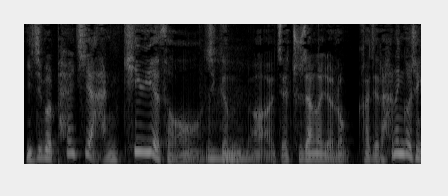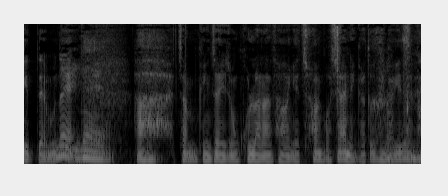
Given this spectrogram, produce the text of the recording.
이 집을 팔지 않기 위해서 지금 어, 이제 주장을 여러 가지를 하는 것이기 때문에 네. 아참 굉장히 좀 곤란한 상황에 처한 것이 아닌가 또 생각이 되네요.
